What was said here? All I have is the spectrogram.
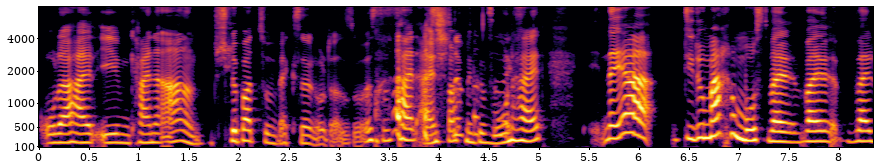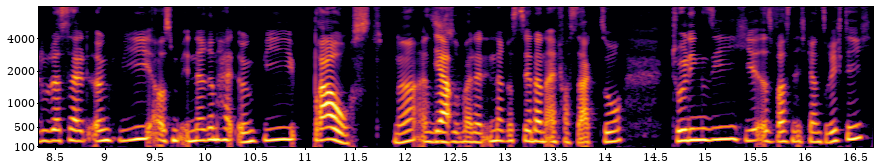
Oder halt eben, keine Ahnung, Schlüpper zu wechseln oder so. Es ist halt einfach eine Gewohnheit, naja, die du machen musst, weil, weil, weil du das halt irgendwie aus dem Inneren halt irgendwie brauchst. Ne? Also ja. so, weil dein Inneres dir dann einfach sagt, so, entschuldigen Sie, hier ist was nicht ganz richtig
